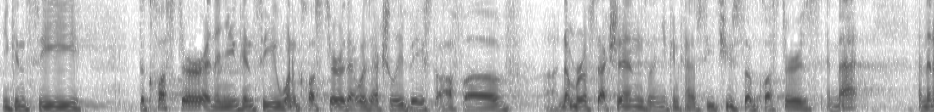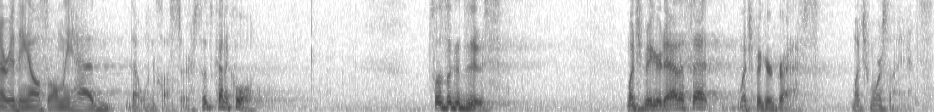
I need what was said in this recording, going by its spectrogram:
you can see the cluster, and then you can see one cluster that was actually based off of a number of sections, and then you can kind of see two subclusters in that, and then everything else only had that one cluster. So it's kind of cool. So let's look at Zeus. Much bigger data set, much bigger graphs, much more science.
